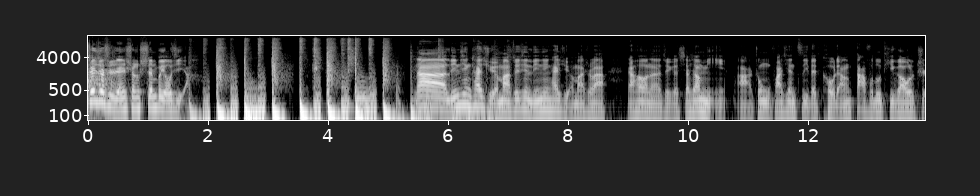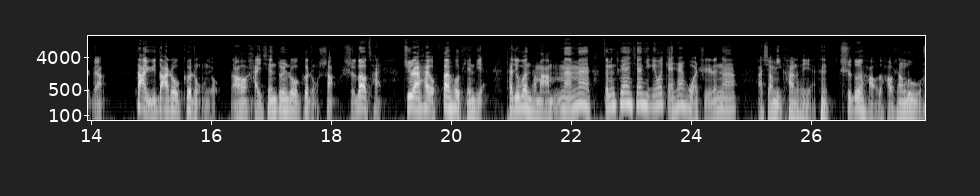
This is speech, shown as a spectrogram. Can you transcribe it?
这就是人生，身不由己啊。那临近开学嘛，最近临近开学嘛，是吧？然后呢，这个小小米啊，中午发现自己的口粮大幅度提高了质量，大鱼大肉各种有，然后海鲜炖肉各种上，十道菜。居然还有饭后甜点，他就问他妈：“妈妈，怎么突然想起给我改善伙食了呢？”啊，小米看了他一眼，哼，吃顿好的好上路啊。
